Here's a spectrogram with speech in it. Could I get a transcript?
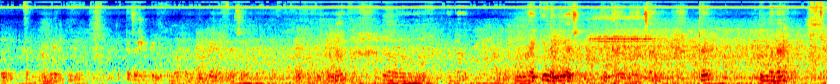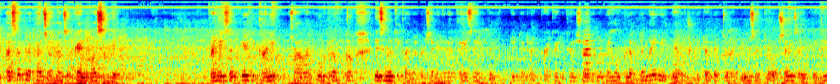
तो आवडेल व्हिडिओ तर त्याच्यासाठी मी तुम्हाला सांगते वेगवेगळ्याचं मला आता माहिती नाही असेल की काय करायचं आहे. तर तुम्हाला हवं. अशा प्रकारचा हा जो कॅनव्हास आहे आणि सगळ्या ठिकाणी सामान उपलब्ध याच्यावरती कलावरच्या घेण्यात काही साहित्य तिथे काय काय काय ठिकाणी शाळेमध्ये हा उपलब्ध नाही आहेत या गोष्टी तर त्याच्यासाठी मी सध्या ऑप्शन सांगते की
